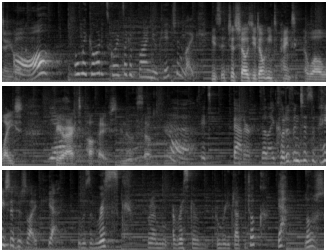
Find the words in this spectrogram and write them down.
no, you're Aw. Oh my god, it's going. It's like a brand new kitchen. Like, It just shows you don't need to paint a wall white for your Yeah. art to pop out, you know. So yeah. yeah, it's better than I could have anticipated. Like, yeah, it was a risk, but I'm a risk I'm really glad we took. Yeah, love it.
